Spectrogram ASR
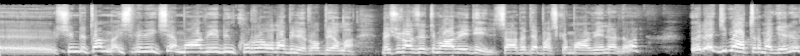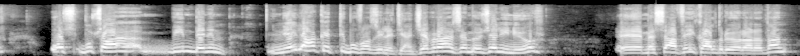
e, şimdi tam ismini ilk şey Muaviye bin Kurra olabilir radıyallahu anh. Meşhur Hazreti Muaviye değil. Sahabede başka Muaviyeler de var. Öyle gibi hatırıma geliyor. O, bu sahabim benim neyle hak etti bu fazileti yani? Cebrail Aleyhisselam özel iniyor. E, mesafeyi kaldırıyor aradan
